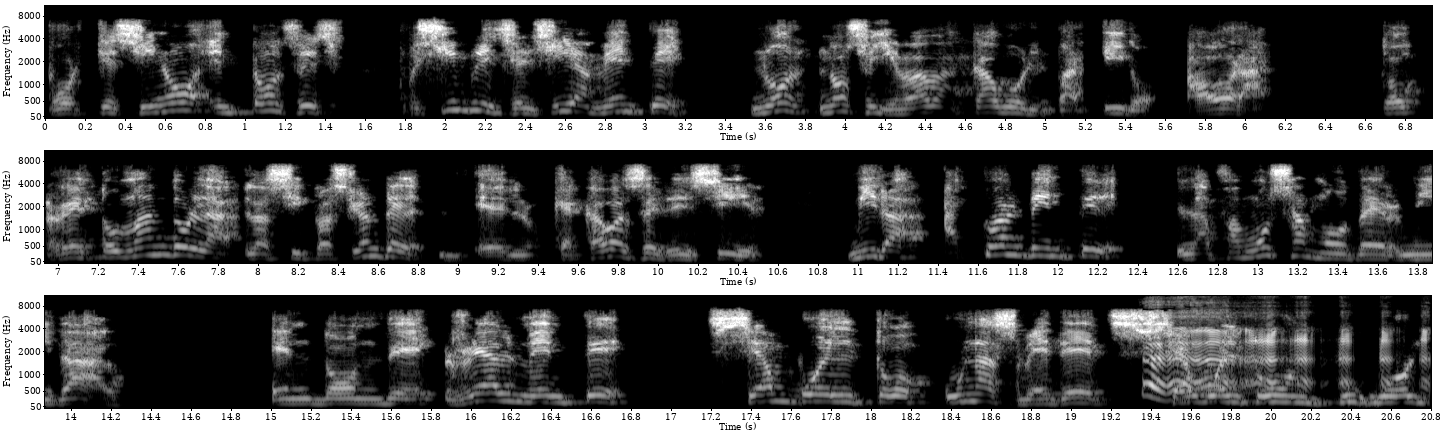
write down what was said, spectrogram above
porque si no, entonces, pues simple y sencillamente no, no se llevaba a cabo el partido. Ahora, retomando la, la situación de, lo que acabas de decir, Mira, actualmente la famosa modernidad, en donde realmente se han vuelto unas vedettes, se ha vuelto un fútbol,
